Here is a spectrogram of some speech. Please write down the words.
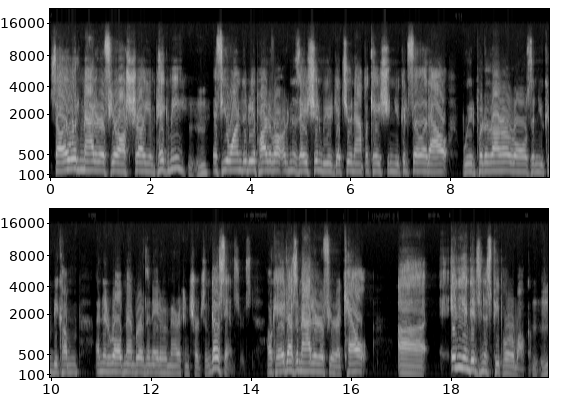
So it wouldn't matter if you're Australian pygmy. hmm If you wanted to be a part of our organization, we would get you an application. You could fill it out. We would put it on our rolls, and you could become an enrolled member of the Native American Church of the Ghost Dancers. Okay, it doesn't matter if you're a Celt. Uh, any indigenous people are welcome. hmm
